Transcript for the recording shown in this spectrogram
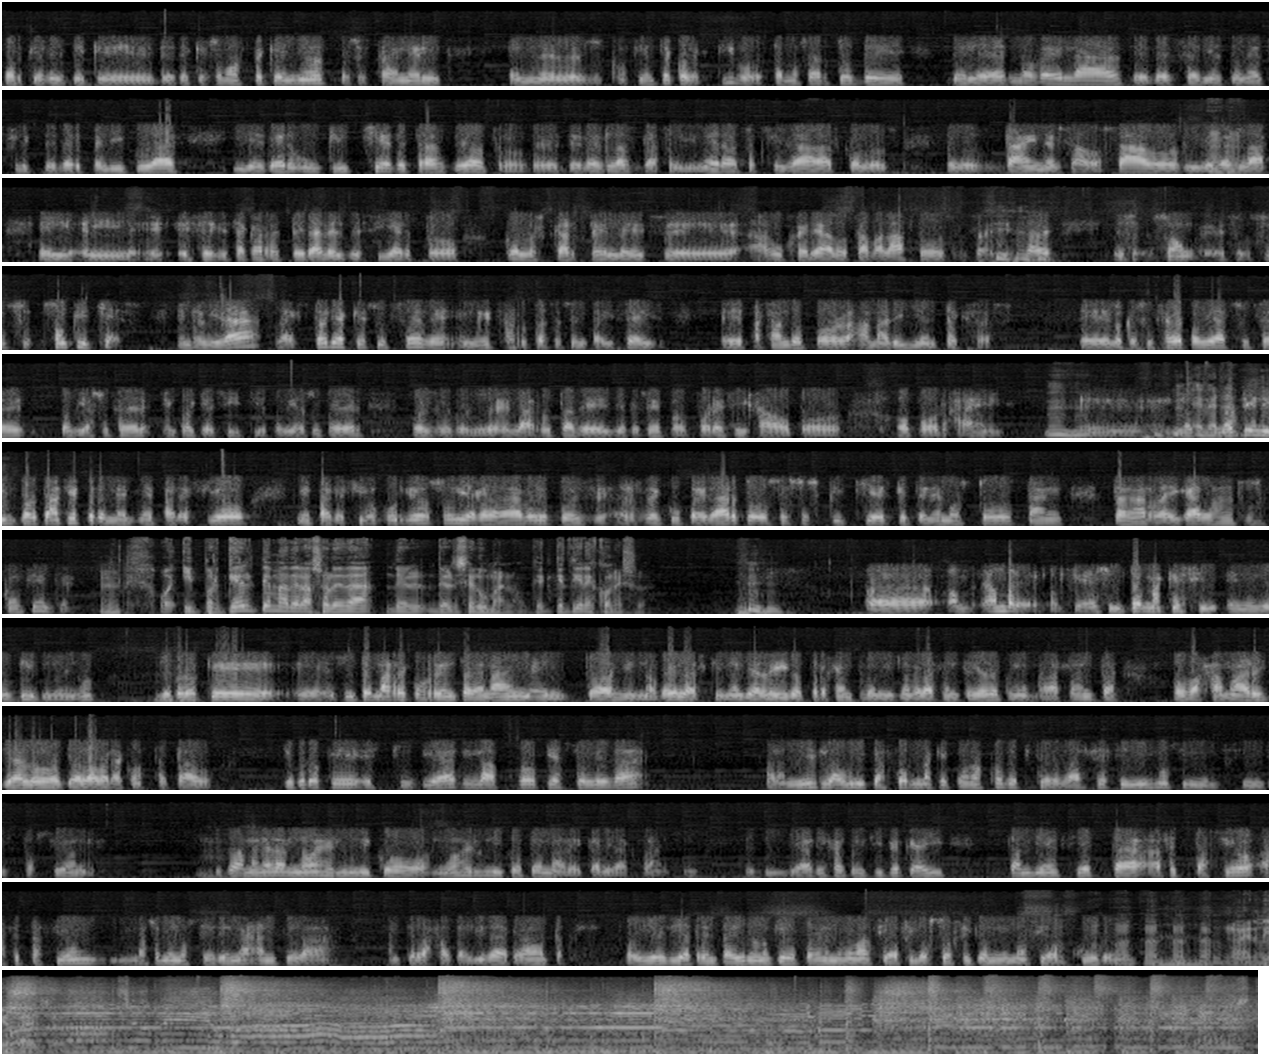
porque desde que desde que somos pequeños, pues está en el en el consciente colectivo. Estamos hartos de, de leer novelas, de ver series de Netflix, de ver películas y de ver un cliché detrás de otro, de, de ver las gasolineras oxidadas con los, con los diners adosados y de ver la, el, el- ese- esa carretera del desierto con los carteles eh, agujereados a balazos, ¿sabes? Es- son, son- son clichés. En realidad, la historia que sucede en esa Ruta 66, eh, pasando por Amarillo en Texas, eh, lo que sucede podía suceder, podía suceder en cualquier sitio, podía suceder pues la ruta de, yo qué sé, por, por Écija o por, o por Jaén. Eh, no, no tiene importancia, pero me, me pareció me pareció curioso y agradable pues recuperar todos esos clichés que tenemos todos tan tan arraigados a nuestro subconsciente. ¿Y por qué el tema de la soledad del, del ser humano? ¿Qué, qué tienes con eso? Hom- hombre, porque es un tema que es in- ineludible, ¿no? Yo creo que eh, es un tema recurrente además en, en todas mis novelas. Quien haya leído, por ejemplo, mis novelas anteriores como Mala Santa o Bajamares ya lo, ya lo habrá constatado. Yo creo que estudiar la propia soledad para mí es la única forma que conozco de observarse a sí mismo sin, sin distorsiones. De todas maneras, no es el único, no es el único tema de Cadillac Franz. ¿no? Ya dije al principio que hay también cierta aceptación, aceptación más o menos serena ante la, ante la fatalidad. Pero vamos, hoy es día 31, no quiero ponerme demasiado filosófico ni demasiado oscuro. ¿no? no es día para eso.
